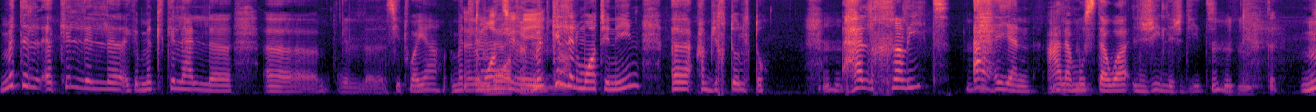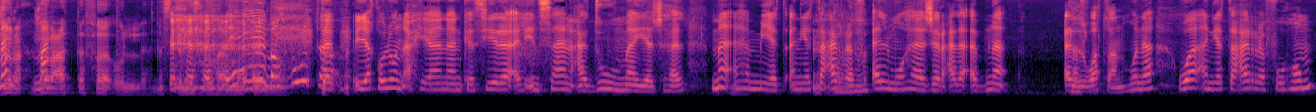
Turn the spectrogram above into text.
مثل كل مثل كل هال السيتويان مثل المواطنين مثل كل المواطنين آه، عم بيختلطوا هالخليط أهين على مستوى الجيل الجديد؟ جرعة تفاؤل نستمدها. إيه مضبوطة. طيب يقولون أحيانا كثيرة الإنسان عدو ما يجهل. ما أهمية أن يتعرف المهاجر على أبناء الوطن هنا وأن يتعرفوا هم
